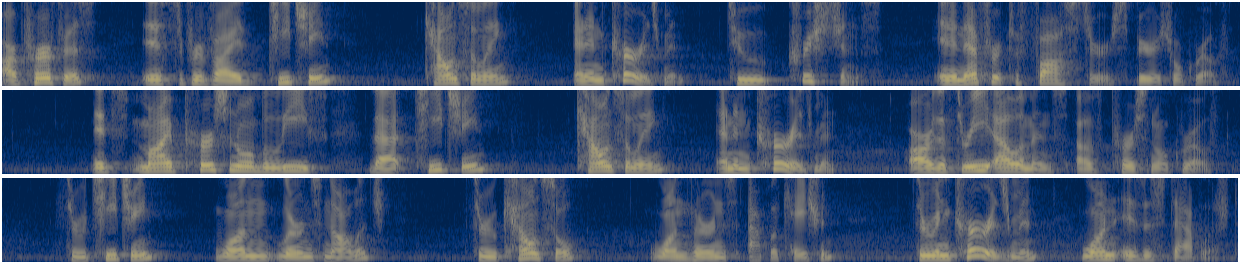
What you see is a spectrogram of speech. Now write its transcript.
Our purpose is to provide teaching, counseling, and encouragement to Christians in an effort to foster spiritual growth. It's my personal belief that teaching, counseling, and encouragement are the three elements of personal growth. Through teaching, one learns knowledge. Through counsel, one learns application. Through encouragement, one is established.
